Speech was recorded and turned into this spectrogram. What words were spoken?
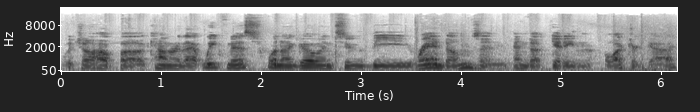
Which will help uh, counter that weakness when I go into the randoms and end up getting electric guy.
